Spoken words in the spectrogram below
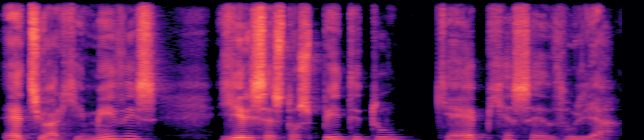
Έτσι ο Αρχιμίδης γύρισε στο σπίτι του και έπιασε δουλειά.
